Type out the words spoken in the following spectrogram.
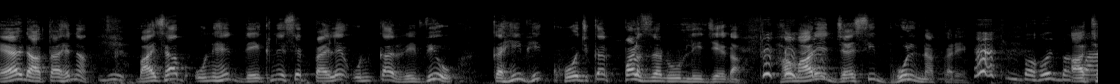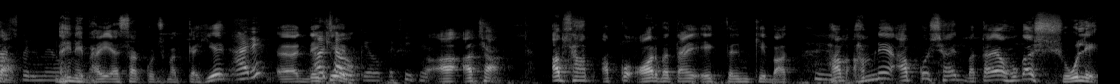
ऐड आता है ना भाई साहब उन्हें देखने से पहले उनका रिव्यू कहीं भी खोज कर पढ़ ज़रूर लीजिएगा। हमारे जैसी भूल ना करें। बहुत अच्छा। बकवास फ़िल्में नहीं नहीं भाई ऐसा कुछ मत कहिए। अरे देखिए अच्छा ओके ओके ठीक है। आ, अच्छा अब साहब आपको और बताएँ एक फ़िल्म की बात। हम हमने आपको शायद बताया होगा शोले।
